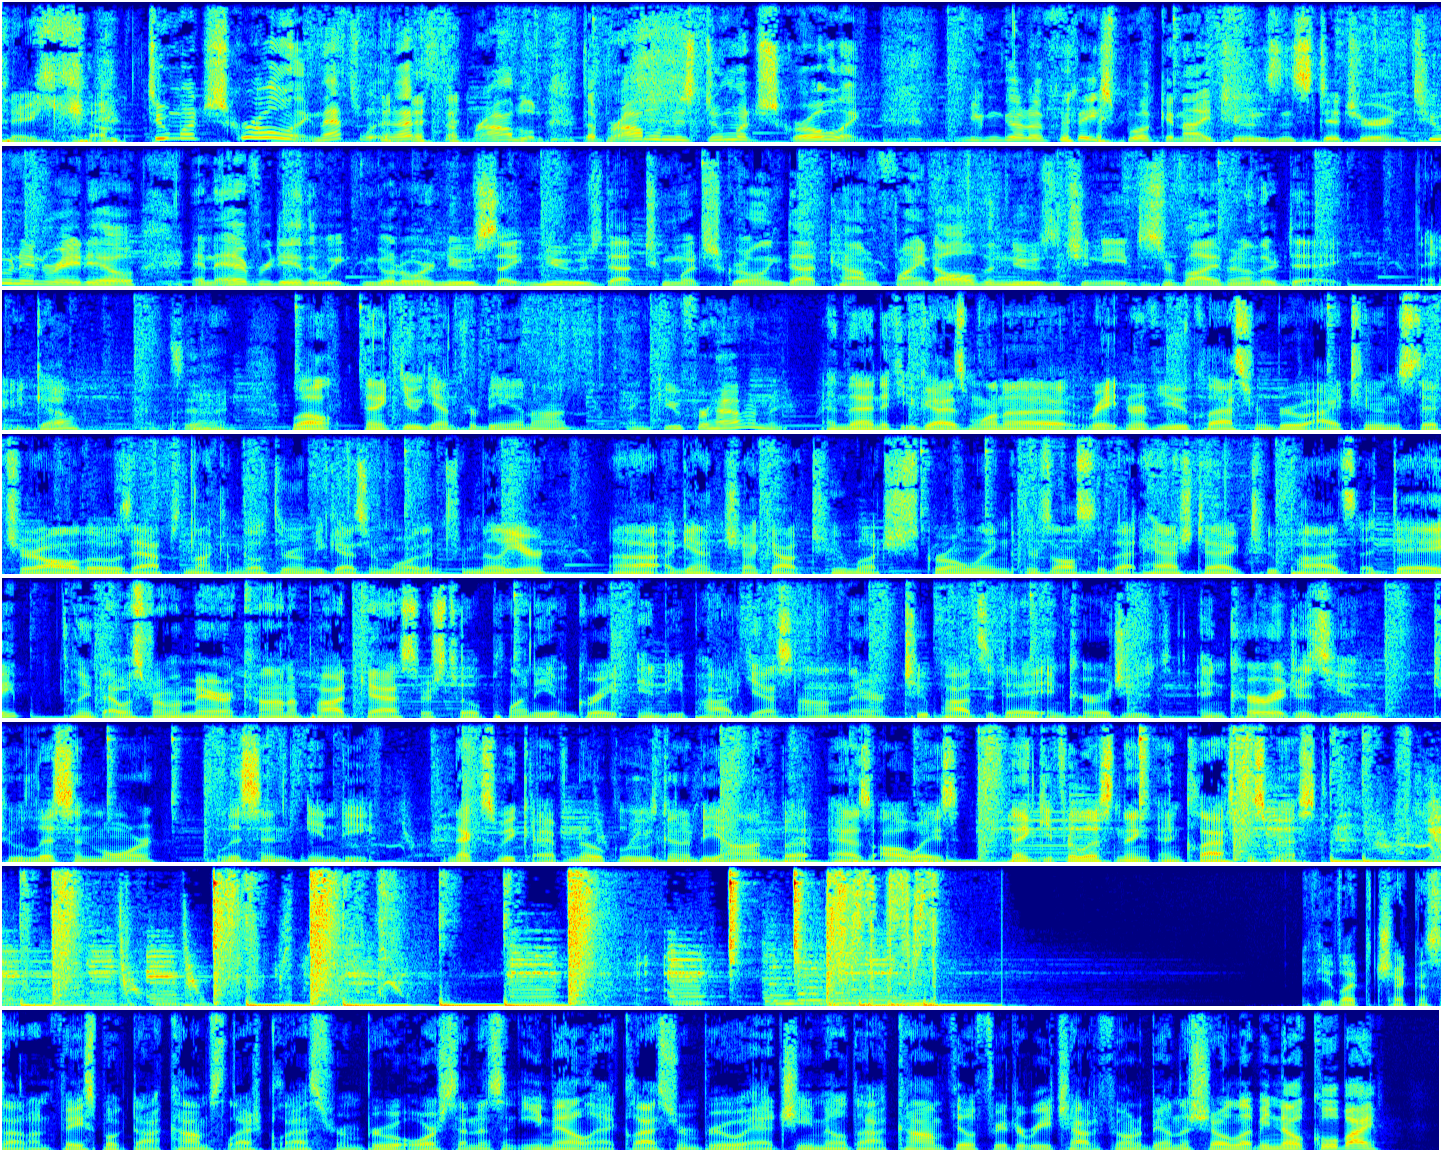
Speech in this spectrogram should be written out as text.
There you go. Too much scrolling. That's what that's the problem. The problem is too much scrolling. You can go to Facebook and iTunes and Stitcher and TuneIn Radio and every day of the week you can go to our news site news.toomuchscrolling.com find all the news that you need to survive another day. There you go. That's it. right. Well, thank you again for being on. Thank you for having me. And then if you guys want to rate and review Classroom Brew, iTunes, Stitcher, all those apps, I'm not going to go through them. You guys are more than familiar. Uh, again, check out Too Much Scrolling. There's also that hashtag Two Pods a Day. I think that was from Americana Podcast. There's still plenty of great indie podcasts on there. Two Pods a Day encourages encourages you to listen more, listen indie. Next week, I have no clue who's going to be on, but as always, thank you for listening and class dismissed. You'd like to check us out on facebook.com slash classroombrew or send us an email at classroombrew at gmail.com, feel free to reach out if you want to be on the show. Let me know. Cool. Bye.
